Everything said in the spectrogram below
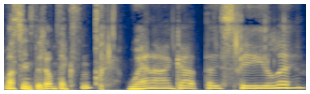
hva syns dere om teksten? When I got this feeling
